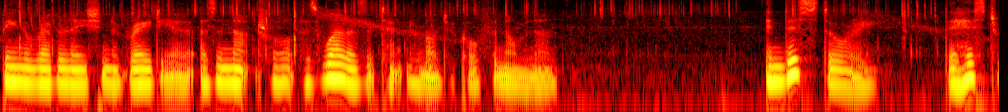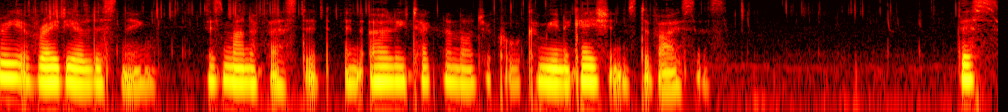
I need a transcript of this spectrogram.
being a revelation of radio as a natural as well as a technological phenomenon, in this story, the history of radio listening is manifested in early technological communications devices. This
